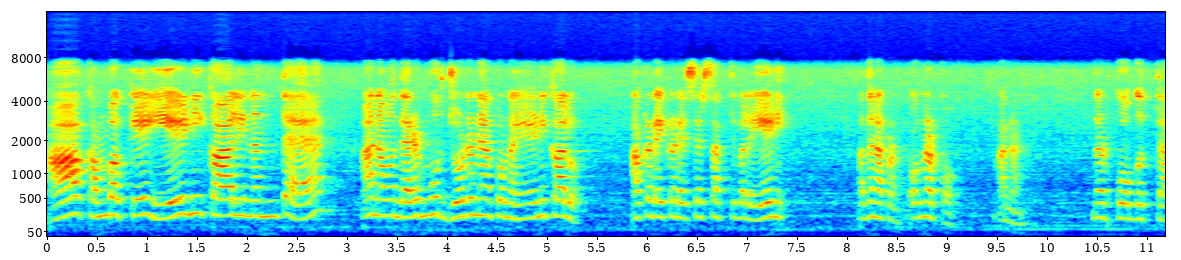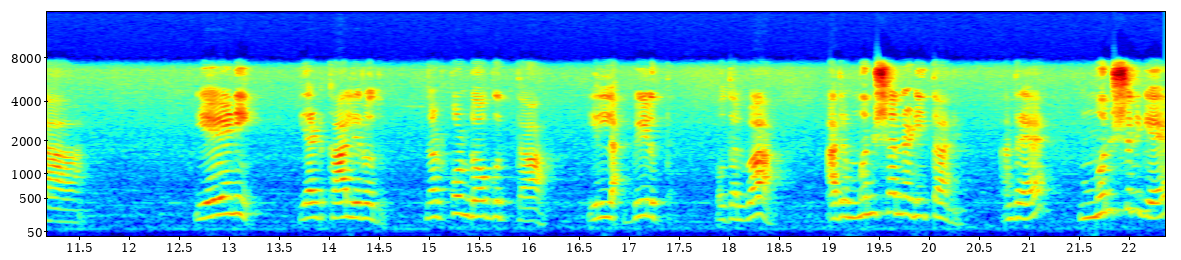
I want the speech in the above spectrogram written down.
ಆ ಕಂಬಕ್ಕೆ ಏಣಿ ಕಾಲಿನಂತೆ, ಆ ಎರಡು ಮೂರು ಜೋಡಣೆ ಹಾಕೋಣ, ಏಣಿ ಕಾಲು. ಆ ಕಡೆ ಈ ಕಡೆ ಸೇರ್ಸಾಕ್ತಿವಲ್ಲ, ಏಣಿ. ಅದನ್ನ ಹಾಕೋಣ. ಹೋಗಿ ನಡ್ಕೋ. ಅನ್ನೋಣ ನಡ್ಕೋಗುತ್ತಾ? ಏಣಿ, ಎರಡು ಕಾಲಿರೋದು. ನಡ್ಕೊಂಡು ಹೋಗುತ್ತಾ? ಇಲ್ಲ, ಬೀಳುತ್ತೆ. ಹೌದಲ್ವಾ? ಆದ್ರೆ ಮನುಷ್ಯ ನಡೀತಾನೆ. ಅಂದ್ರೆ ಮನುಷ್ಯನಿಗೆ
